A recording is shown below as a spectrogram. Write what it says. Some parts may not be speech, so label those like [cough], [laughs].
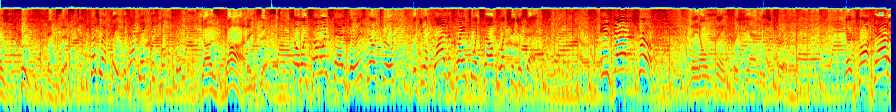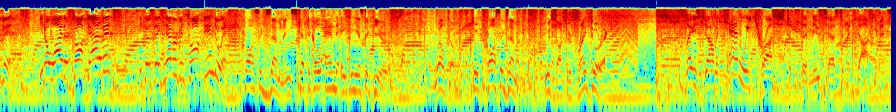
Does truth exist? Because you have faith, does that make this book true? Does God exist? So when someone says there is no truth, if you apply the claim to itself, what should you say? Is that true? They don't think Christianity is true. They're talked out of it. You know why they're talked out of it? Because they've never been talked into it. Cross examining skeptical and atheistic views. Welcome to Cross Examine with Dr. Frank Turek. Ladies and gentlemen, can we trust the New Testament documents?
